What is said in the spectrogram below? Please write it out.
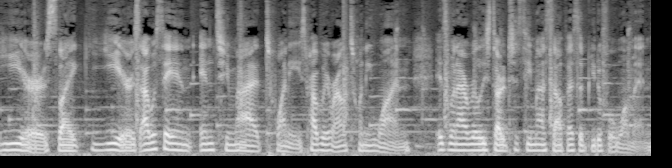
years, like years, I would say in, into my 20s, probably around 21, is when I really started to see myself as a beautiful woman.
